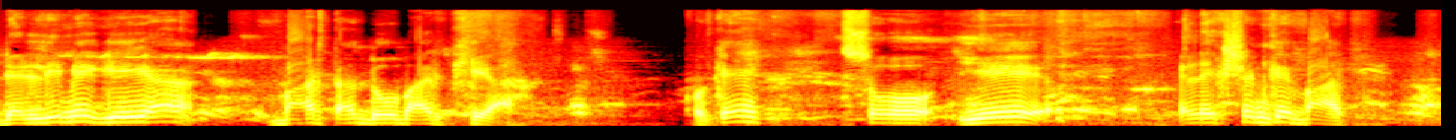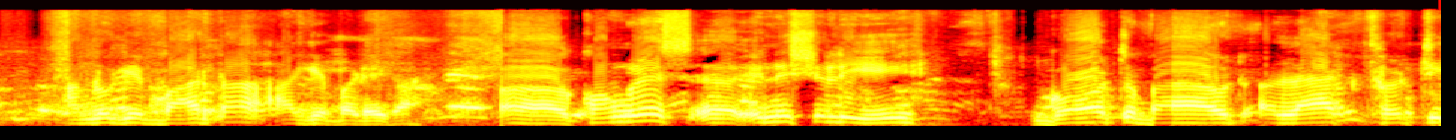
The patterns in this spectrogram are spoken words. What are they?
दिल्ली में गया, वार्ता दो बार किया। ओके सो ये इलेक्शन के बाद हम लोग ये वार्ता आगे बढ़ेगा Congress initially got about a lakh 30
